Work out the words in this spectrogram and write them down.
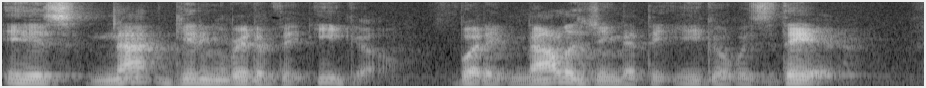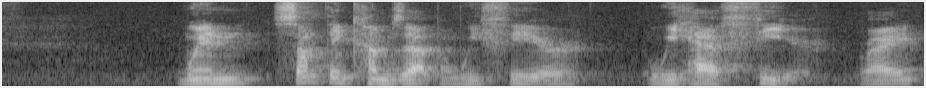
is not getting rid of the ego, but acknowledging that the ego is there. When something comes up and we fear, we have fear, right?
